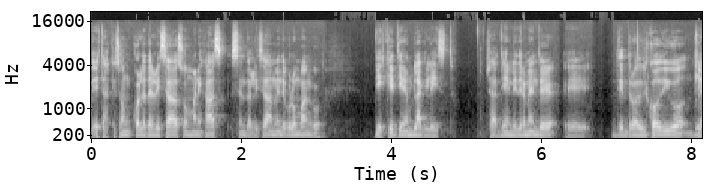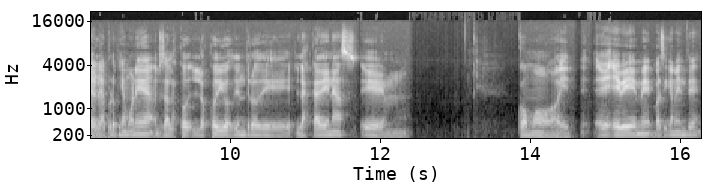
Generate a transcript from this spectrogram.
estas que son colateralizadas o manejadas centralizadamente por un banco, y es que tienen blacklist. O sea, tienen literalmente eh, dentro del código de Claro. la propia moneda, o sea, las los códigos dentro de las cadenas eh, como eh, EVM, básicamente.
